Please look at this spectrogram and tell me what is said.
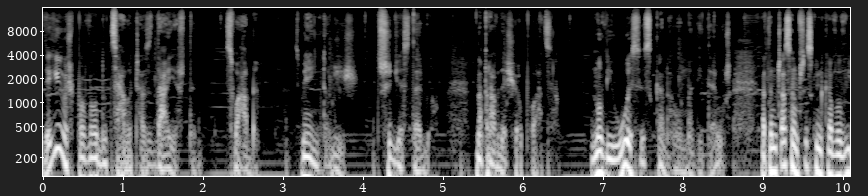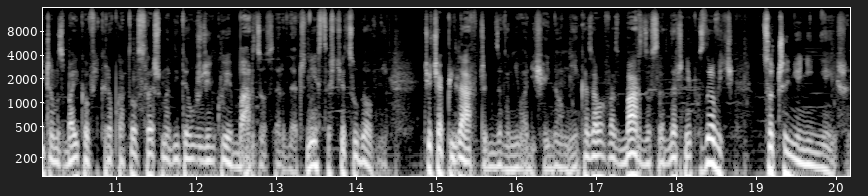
z jakiegoś powodu cały czas dajesz tym słabym. Zmień to dziś. 30. Naprawdę się opłaca. Mówił Łysy z kanału Mediteusz. A tymczasem wszystkim kawowiczom z bajkofi.to slash Mediteusz dziękuję bardzo serdecznie. Jesteście cudowni. Ciocia Pilarczyk dzwoniła dzisiaj do mnie i kazała was bardzo serdecznie pozdrowić, co czynię niniejszym.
